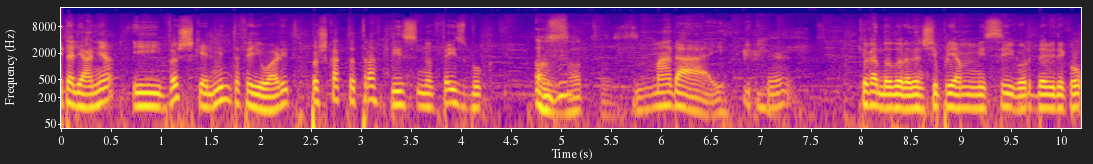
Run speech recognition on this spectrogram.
Italiania i vë shkelmin të fejuarit për shkak të tradhtisë në Facebook. O mhm. zot, madaj. Kjo ka ndodhur edhe në Shqipëri jam i sigurt deri diku.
